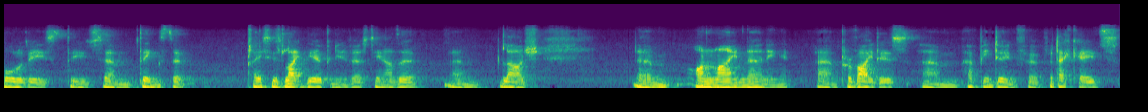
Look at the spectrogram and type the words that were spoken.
all of these these um, things that places like the Open University and other um, large um, online learning um, providers um, have been doing for, for decades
